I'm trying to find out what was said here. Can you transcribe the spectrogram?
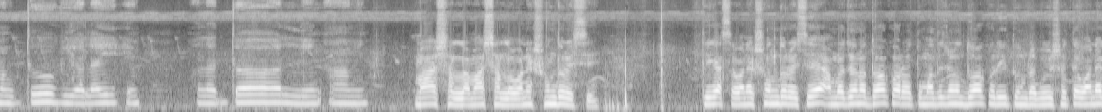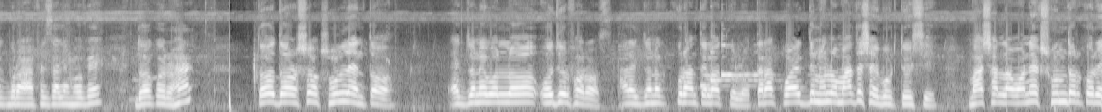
মাগদুবি আলাইহিম ওয়ালাদ-দাল্লিন আমিন মাশাল্লাহ মাশাল্লাহ অনেক সুন্দর হয়েছে। ঠিক আছে, অনেক সুন্দর হয়েছে। আমরা যেন দোয়া করো, তোমাদের জন্য দোয়া করি, তোমরা ভবিষ্যতে অনেক বড় হাফেজ আলেম হবে। দোয়া করো হ্যাঁ? তো দর্শক, শুনলেন তো? একজনে বলল অজুর ফরজ। আরেকজনে কোরআন তেলাওয়াত করল। তারা কয়েকদিন হলো মাদ্রাসায় ভর্তি হয়েছে। মাশাল্লাহ অনেক সুন্দর করে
